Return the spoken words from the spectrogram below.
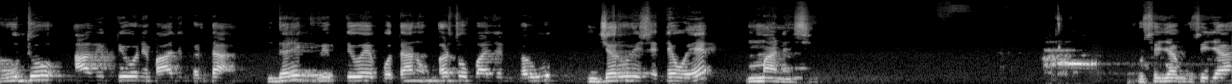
વૃદ્ધો આ વ્યક્તિઓને બાદ કરતા દરેક વ્યક્તિઓએ પોતાનું અર્થ ઉપાર્જન કરવું જરૂરી છે તેવું એ માને છે. ઘૂસી જા ઘૂસી જા.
